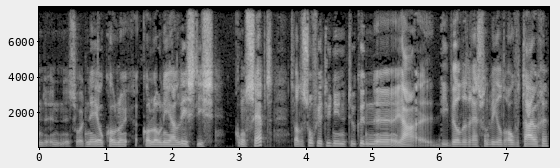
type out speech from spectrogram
een, een soort neocolonialistisch concept. Terwijl de Sovjet-Unie natuurlijk een, uh, ja, die wilde de rest van de wereld overtuigen.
